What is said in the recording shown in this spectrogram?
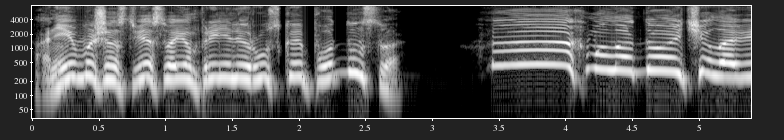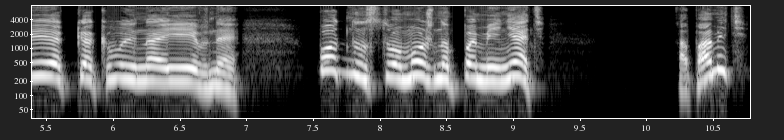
«Они в большинстве своем приняли русское подданство». Ах, молодой человек, как вы наивны! Подданство можно поменять. А память?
